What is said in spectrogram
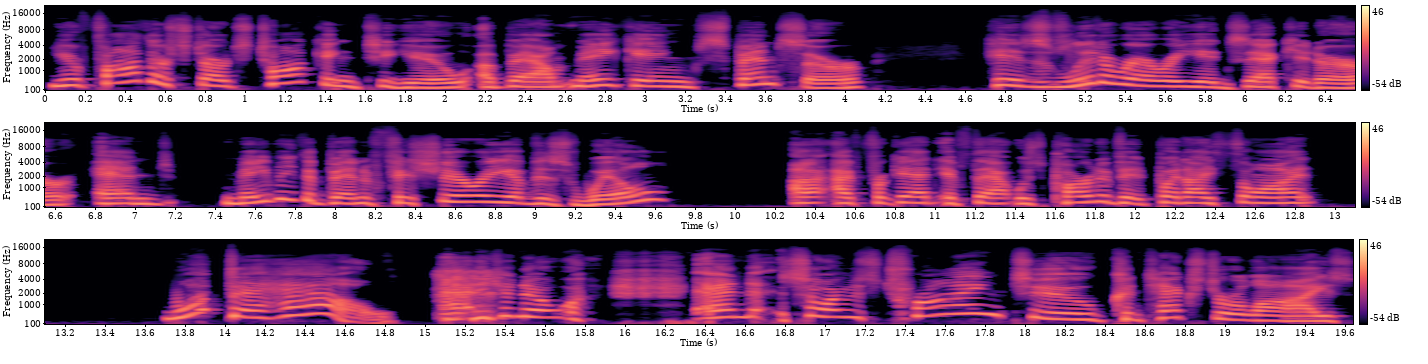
your father starts talking to you about making Spencer his literary executor and maybe the beneficiary of his will. I, I forget if that was part of it, but I thought, what the hell? and, uh, you know, and so I was trying to contextualize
